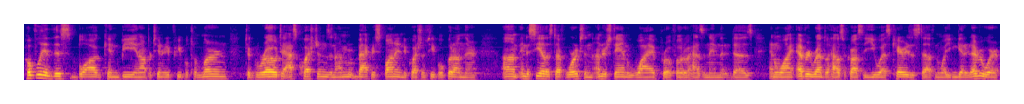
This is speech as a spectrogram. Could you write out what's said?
hopefully this blog can be an opportunity for people to learn, to grow, to ask questions, and I'm back responding to questions people put on there um, and to see how this stuff works and understand why Profoto has the name that it does and why every rental house across the U.S. carries this stuff and why you can get it everywhere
